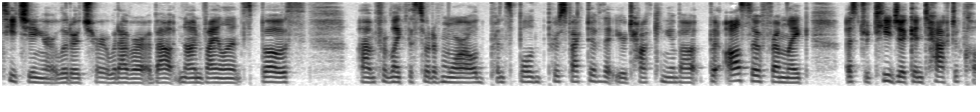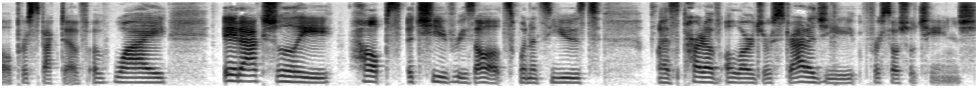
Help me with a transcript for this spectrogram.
teaching or literature or whatever about nonviolence, both um, from like the sort of moral principled perspective that you're talking about, but also from like a strategic and tactical perspective of why it actually helps achieve results when it's used as part of a larger strategy for social change.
